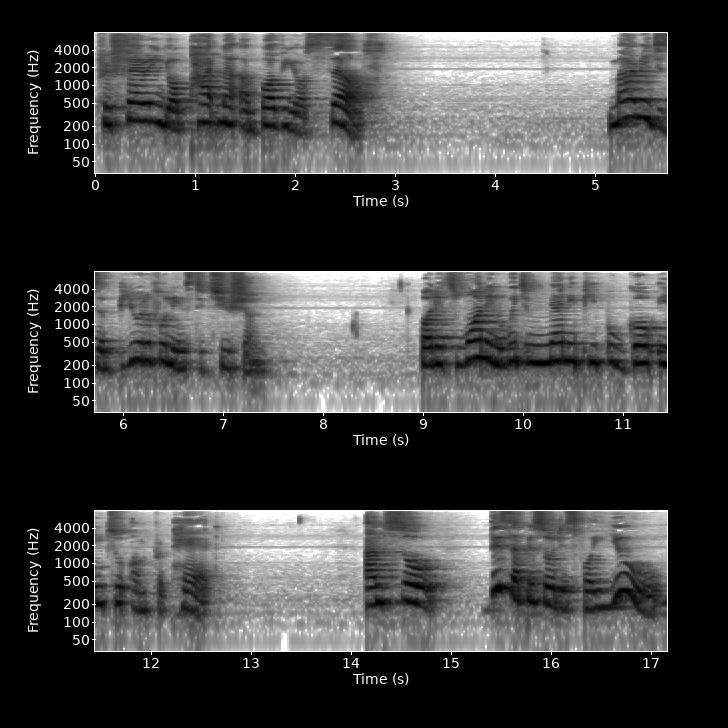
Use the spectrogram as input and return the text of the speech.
preferring your partner above yourself. Marriage is a beautiful institution, but it's one in which many people go into unprepared. And so, this episode is for you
